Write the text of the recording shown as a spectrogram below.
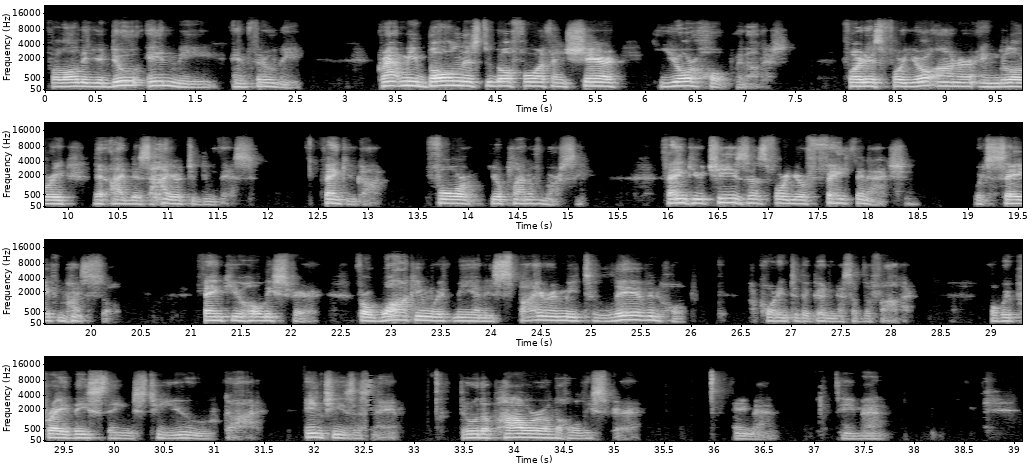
for all that you do in me and through me. Grant me boldness to go forth and share your hope with others. For it is for your honor and glory that I desire to do this. Thank you, God, for your plan of mercy. Thank you, Jesus, for your faith in action, which saved my soul. Thank you, Holy Spirit, for walking with me and inspiring me to live in hope according to the goodness of the Father. For we pray these things to you, God, in Jesus' name, through the power of the Holy Spirit. Amen. Amen.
